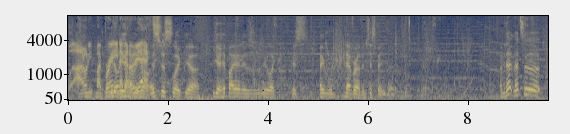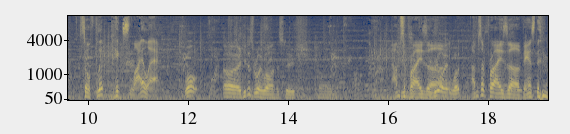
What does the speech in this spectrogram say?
well, I don't need my brain. don't- I gotta yeah, know. react. It's just like yeah, you get hit by it, and it's- you're like, this. I would never have anticipated that. I mean that that's a so Flip picks Lylat. well, uh, he does really well on the stage. Um, I'm surprised. Uh, realize what I'm surprised uh, Vance didn't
